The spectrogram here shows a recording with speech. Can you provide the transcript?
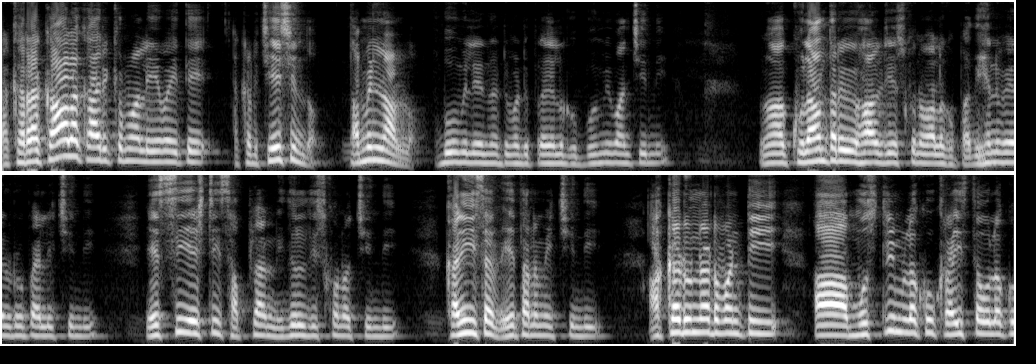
రకరకాల కార్యక్రమాలు ఏవైతే అక్కడ చేసిందో తమిళనాడులో భూమి లేనటువంటి ప్రజలకు భూమి పంచింది. కులాంతర వివాహాలు చేసుకున్న వాళ్ళకు పదిహేను వేల రూపాయలు ఇచ్చింది. ఎస్సీ ఎస్టీ సప్లాన్ నిధులు తీసుకొని వచ్చింది. కనీస వేతనం ఇచ్చింది. అక్కడ ఉన్నటువంటి ముస్లింలకు క్రైస్తవులకు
